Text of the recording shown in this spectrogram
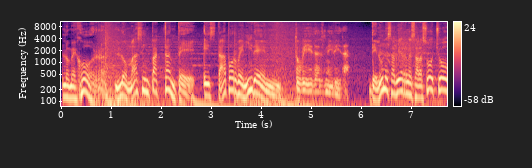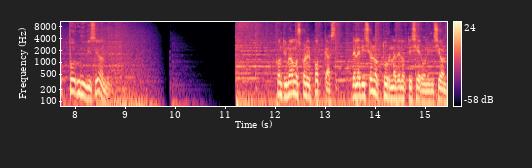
Lo mejor, lo más impactante, está por venir en Tu vida es mi vida. De lunes a viernes a las 8 por Univisión. Continuamos con el podcast de la edición nocturna de Noticiero Univisión.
